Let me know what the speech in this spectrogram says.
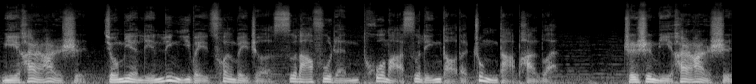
米海尔二世就面临另一位篡位者斯拉夫人托马斯领导的重大叛乱。只是米海尔二世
